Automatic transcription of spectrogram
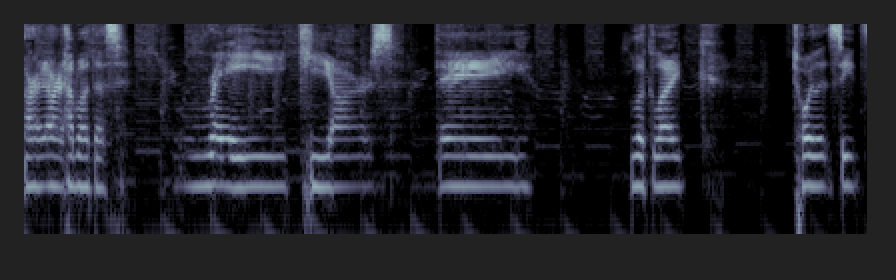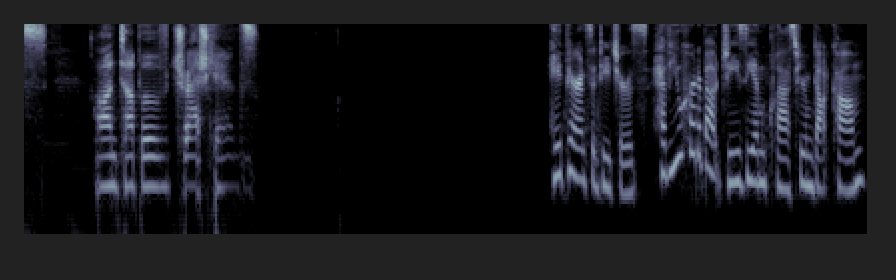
All right, all right. How about this? Ray Kiars. They look like toilet seats on top of trash cans. Hey, parents and teachers, have you heard about gzmclassroom.com?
